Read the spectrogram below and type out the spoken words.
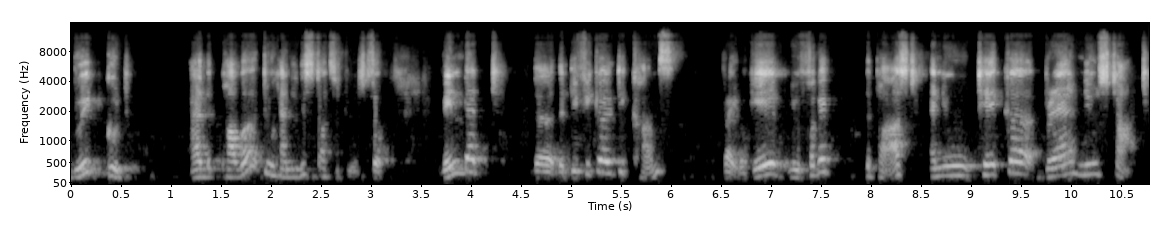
do it good. Have the power to handle this tough situation. So when that the, the difficulty comes, right, okay, you forget the past and you take a brand new start.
